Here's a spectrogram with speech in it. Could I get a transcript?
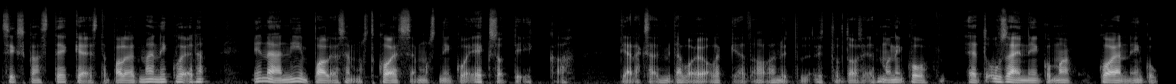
siksi kanssa tekee sitä paljon, että mä en niin kuin enää, enää niin paljon semmoista koe semmoista niin kuin eksotiikkaa. Tiedätkö että mitä voi ollakin, että oh, nyt, nyt on tosi, että mä niin kuin, että usein niin kuin mä koen, niin kuin,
